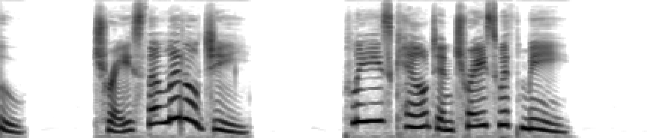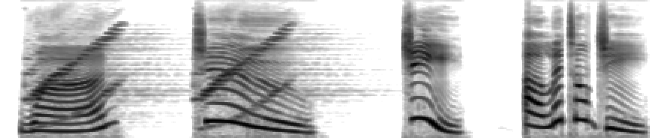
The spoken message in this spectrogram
2. Trace the little g. Please count and trace with me. 1, 2. G. A little g.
